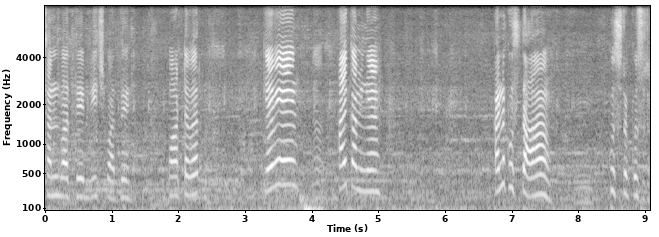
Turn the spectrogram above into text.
சன் பாத்து பீச் பாத்து வாட் எவர் கேவின் ஹாய் காமிங்க கண்ணு குஸ்தா? குஸ்ட்டு குஸ்ட்டு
